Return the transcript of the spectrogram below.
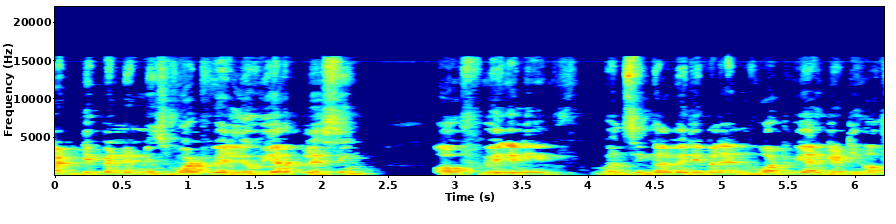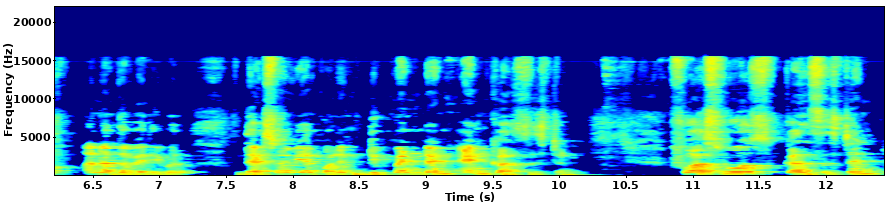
but dependent means what value we are placing of any one single variable and what we are getting of another variable. That's why we are calling dependent and consistent. First was consistent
